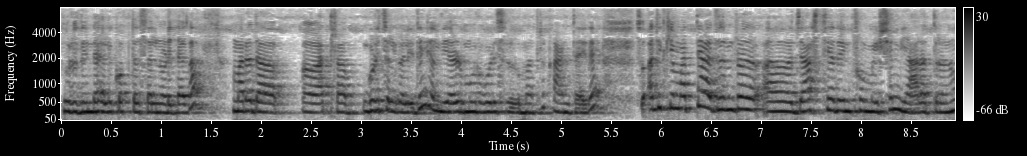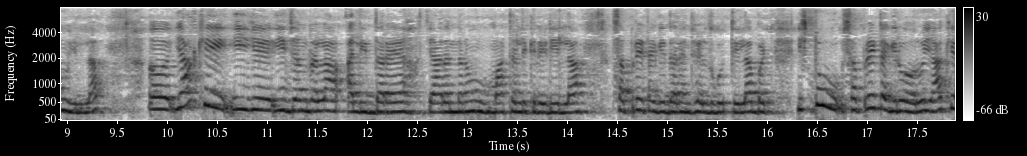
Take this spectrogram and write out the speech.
ದೂರದಿಂದ ಹೆಲಿಕಾಪ್ಟರ್ಸ್ ಅಲ್ಲಿ ನೋಡಿದಾಗ ಮರದ ಹತ್ರ ಗುಡಿಸಲುಗಳಿದೆ. ಒಂದು ಎರಡು ಮೂರು ಗುಡಿಸಲು ಮಾತ್ರ ಕಾಣ್ತಾ ಇದೆ. ಸೊ ಅದಕ್ಕೆ ಮತ್ತೆ ಆ ಜನರ ಆದ ಇನ್ಫಾರ್ಮೇಶನ್ ಯಾರ ಹತ್ರನೂ ಇಲ್ಲ. ಯಾಕೆ ಹೀಗೆ ಈ ಜನರೆಲ್ಲ ಅಲ್ಲಿದ್ದಾರೆ? ಯಾರಂದ್ರೂ ಮಾತಾಡ್ಲಿಕ್ಕೆ ರೆಡಿ ಇಲ್ಲ. ಸಪ್ರೇಟ್ ಆಗಿದ್ದಾರೆ ಅಂತ ಹೇಳೋದು ಗೊತ್ತಿಲ್ಲ. ಬಟ್ ಇಷ್ಟು ಸಪ್ರೇಟ್ ಆಗಿರೋರು ಯಾಕೆ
